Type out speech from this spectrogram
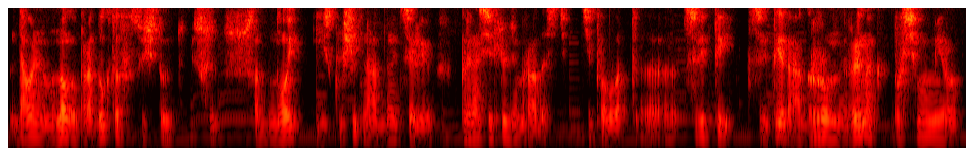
довольно много продуктов существует с одной и исключительно одной целью – приносить людям радость. Типа вот э, цветы. Цветы – это огромный рынок по всему миру.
